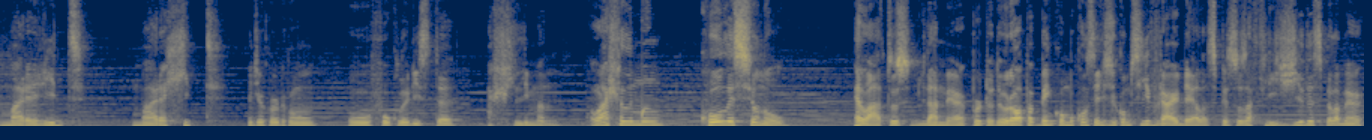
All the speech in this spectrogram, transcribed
Mararid, Marahit, de acordo com o folclorista Ashliman. O Ashliman colecionou relatos da Mer por toda a Europa, bem como conselhos de como se livrar delas. Pessoas afligidas pela Mer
